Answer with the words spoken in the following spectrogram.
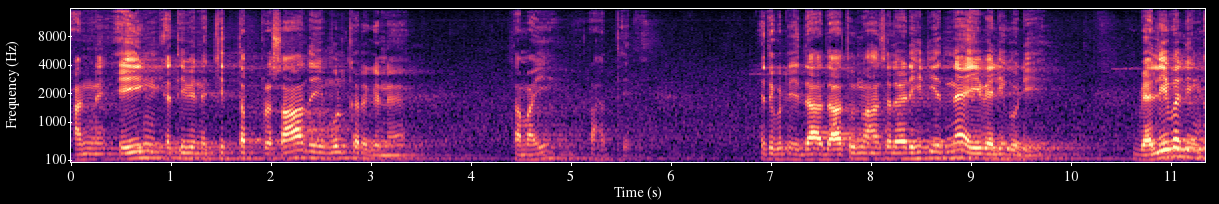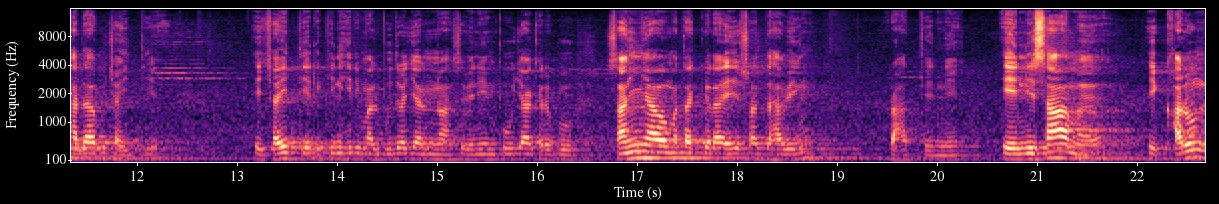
අන්න එයින් ඇතිවෙන චිත්ත ප්‍රසාදය මුල් කරගෙන තමයි රහත් වෙන්නේ. එතකොට එදා ධාතුන් වහන්සේලා වැඩ හිටියෙත් නෑ ඒ වැලි ගොඩේ. වැලි වලින් හදාපු චෛත්‍යය. ඒ චෛත්‍යයට කිනිහිරි මල් බුදුරජාණන් වහන්සේ වෙනුවෙන් පූජා කරපු සංඥාව මතක් වෙලා ඒ ශ්‍රද්ධාවෙන් රහත් වෙන්නේ. ඒ නිසාම ඒ කරුණ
